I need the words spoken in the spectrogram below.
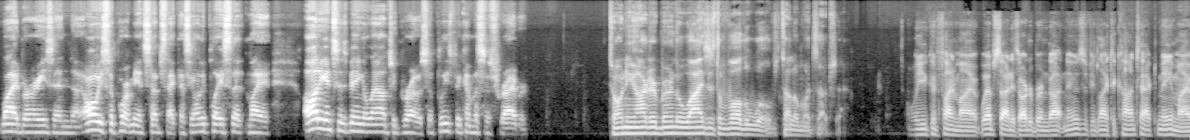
libraries and uh, always support me at Substack. That's the only place that my audience is being allowed to grow. So please become a subscriber. Tony Arterburn, the wisest of all the wolves. Tell him what's up, sir. Well, you can find my website is arterburn.news if you'd like to contact me. My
